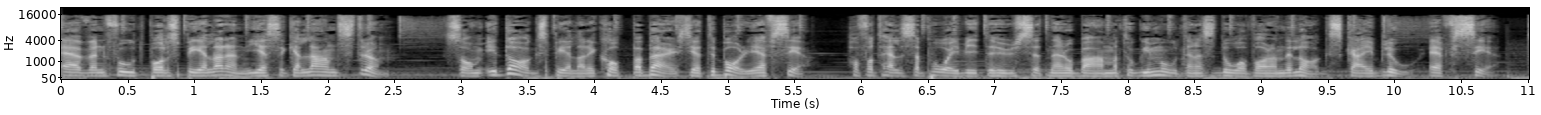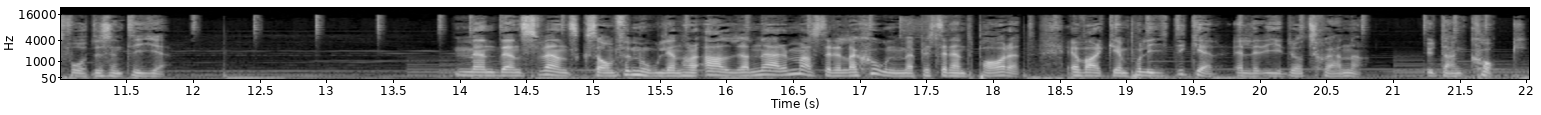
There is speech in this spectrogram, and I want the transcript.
Även fotbollsspelaren Jessica Landström som idag spelar i Kopparbergs Göteborg FC, har fått hälsa på i Vita huset när Obama tog emot hennes dåvarande lag Sky Blue FC 2010. Men den svensk som förmodligen har allra närmast relation med presidentparet är varken politiker eller idrottsstjärna, utan kock.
